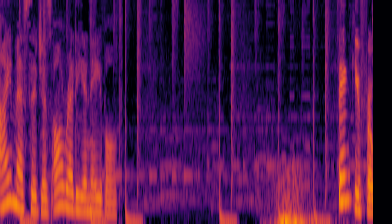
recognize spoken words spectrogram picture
iMessage is already enabled. Thank you for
